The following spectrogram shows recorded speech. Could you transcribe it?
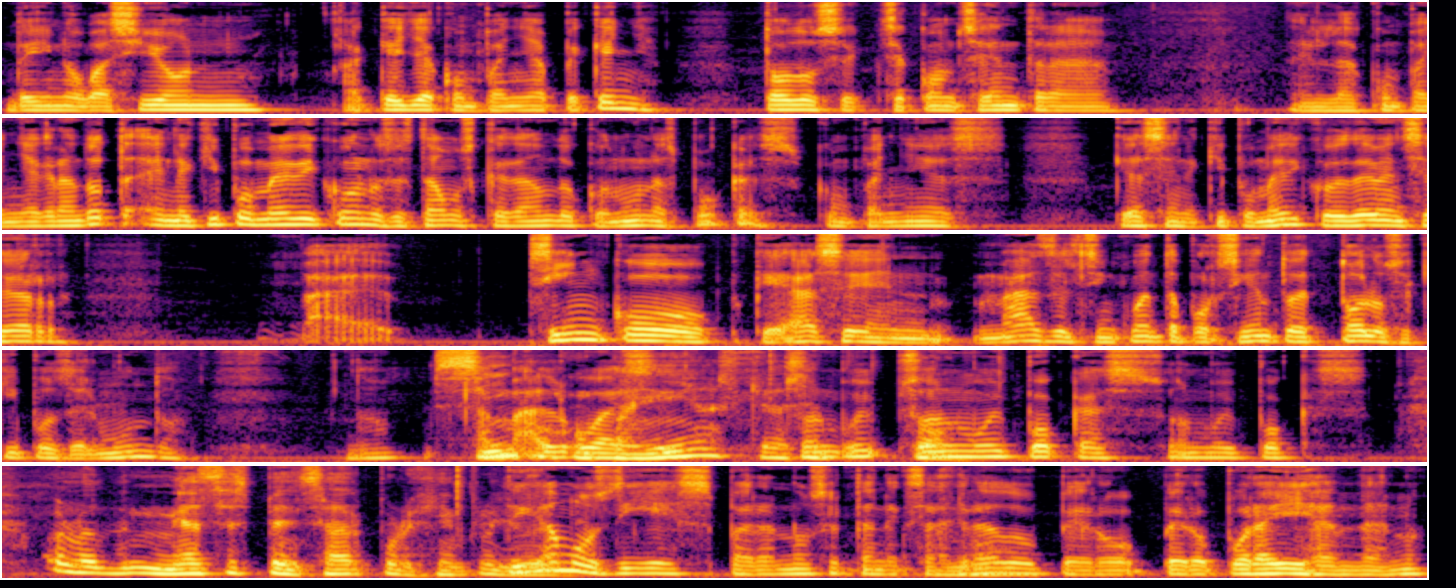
de innovación aquella compañía pequeña. Todo se, se concentra en la compañía grandota. En equipo médico nos estamos quedando con unas pocas compañías que hacen equipo médico. Deben ser eh, cinco que hacen más del 50% de todos los equipos del mundo. ¿No? Cinco Algo compañías que hacen son muy, son muy pocas, son muy pocas. Bueno, me haces pensar, por ejemplo... Digamos 10, para no ser tan exagerado, pero, pero por ahí anda, ¿no?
